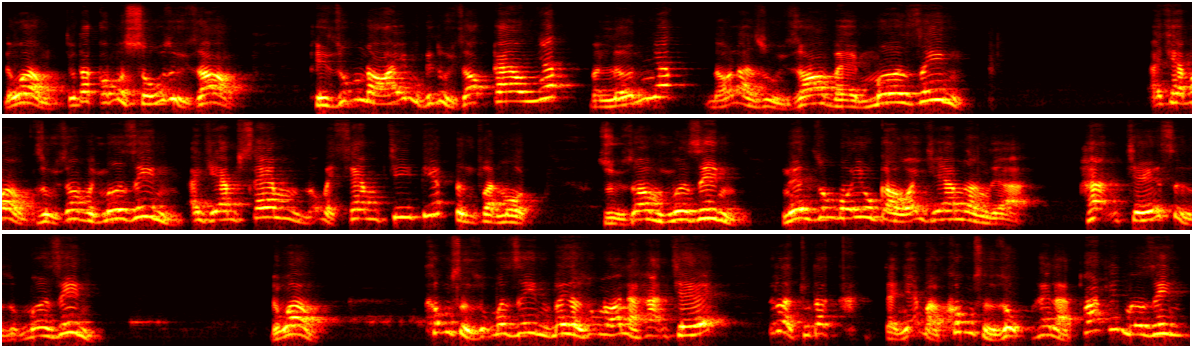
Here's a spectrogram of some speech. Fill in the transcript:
đúng không? Chúng ta có một số rủi ro. Thì Dũng nói một cái rủi ro cao nhất và lớn nhất, đó là rủi ro về margin. Anh chị em không rủi ro về margin, anh chị em xem, nó phải xem chi tiết từng phần một. Rủi ro về margin, nên Dũng có yêu cầu anh chị em rằng gì ạ? À? hạn chế sử dụng margin. Đúng không? Không sử dụng margin, bây giờ Dũng nói là hạn chế, tức là chúng ta chả nhẽ bảo không sử dụng hay là thoát hết margin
